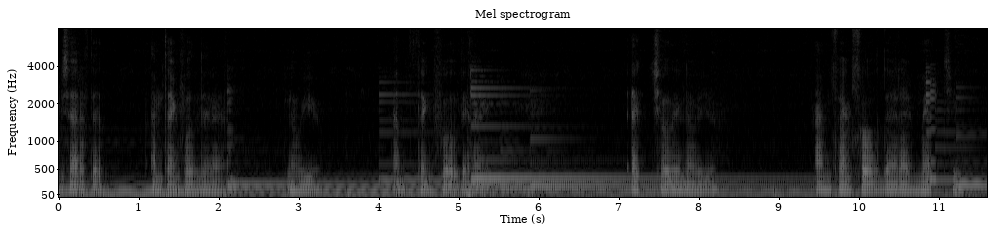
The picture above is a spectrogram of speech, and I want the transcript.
Beside of that, I'm thankful that I know you. I'm thankful that I actually know you. I'm thankful that I met you.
